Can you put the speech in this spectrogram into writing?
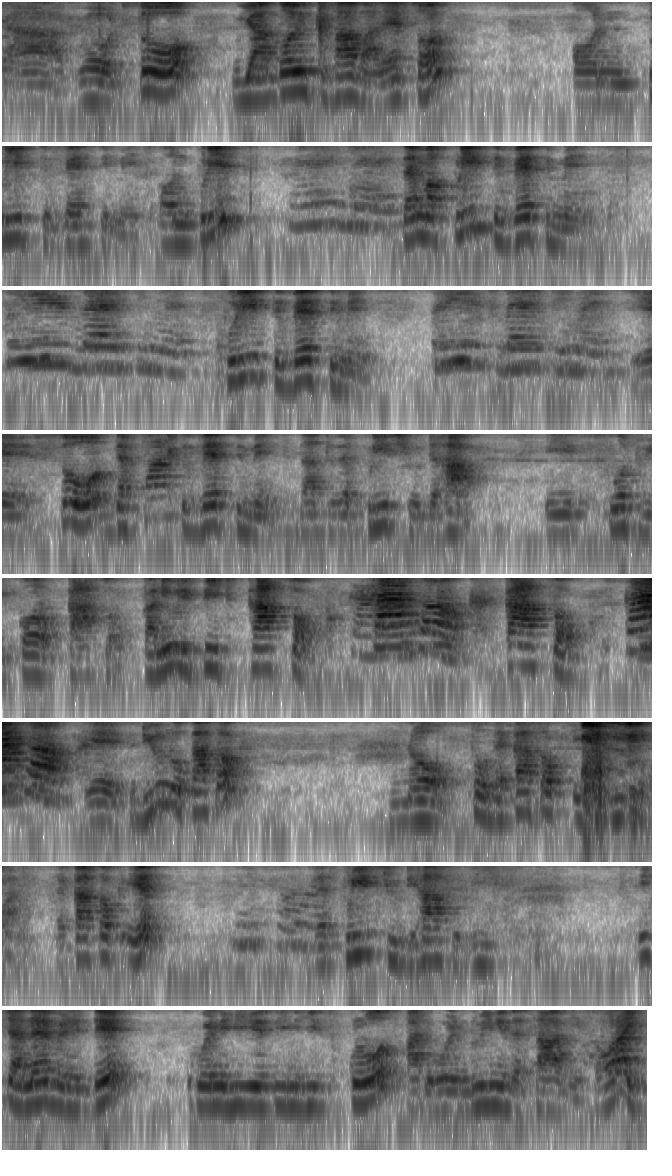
Yeah, good. So we are going to have a lesson on priest vestments. On priest, sema priest vestments. Priest vestment. Priest vestments. Please vestment. Yes. So the first vestment that the priest should have is what we call cassock. Can you repeat cassock? Cassock. Cassock. Cassock. Yes. Do you know cassock? No. So the cassock is this one. The cassock is This one. the priest should have this each and every day when he is in his clothes and when doing the service. All right.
